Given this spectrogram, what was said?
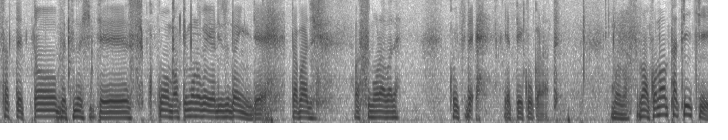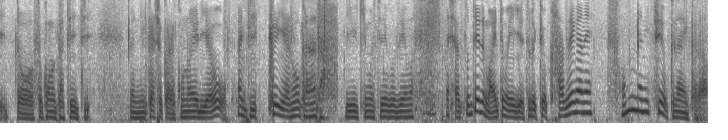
さてと別の日です。ここは巻物がやりづらいんでラバージグ、まあ、スモラバね。こいつでやっていこうかなと思います。まあこの立ち位置とそこの立ち位置2箇所からこのエリアをまじっくりやろうかなという気持ちでございます、まシャッドテールも相手もいいけどちょっと今日風がねそんなに強くないから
